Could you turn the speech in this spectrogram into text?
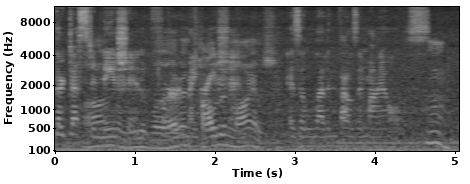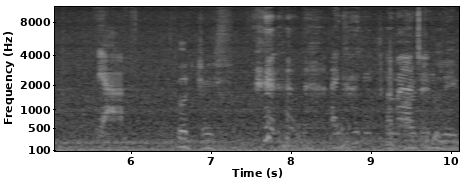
their destination for 11,000 migration miles. is 11,000 miles. Hmm. Yeah. Good grief. I couldn't imagine.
